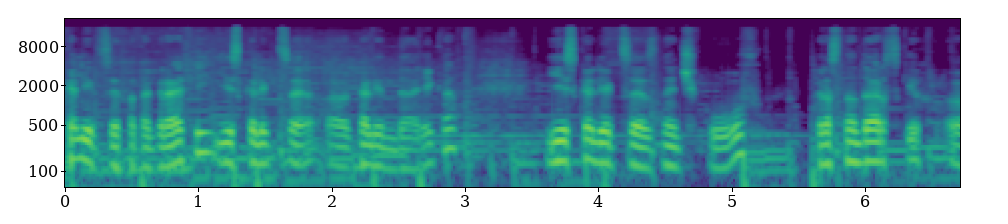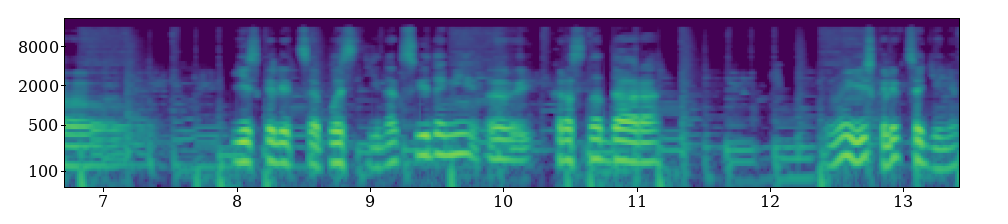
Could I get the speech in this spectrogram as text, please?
коллекция фотографий, есть коллекция э, календариков, есть коллекция значков краснодарских, э, есть коллекция пластинок с видами э, Краснодара, ну и есть коллекция денег.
